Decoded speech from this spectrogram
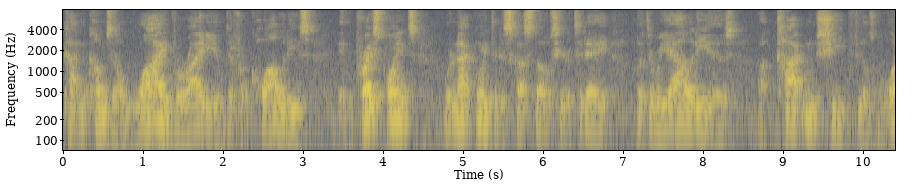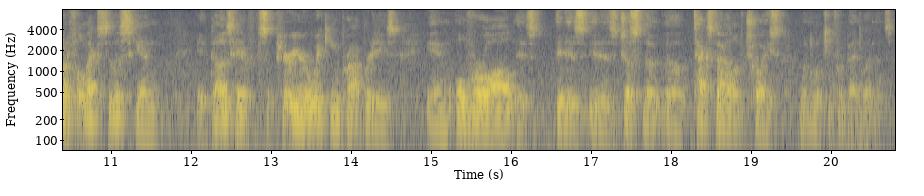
Cotton comes in a wide variety of different qualities and price points. We're not going to discuss those here today, but the reality is a cotton sheet feels wonderful next to the skin. It does have superior wicking properties and overall it's, it, is, it is just the, the textile of choice when looking for bed linens.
